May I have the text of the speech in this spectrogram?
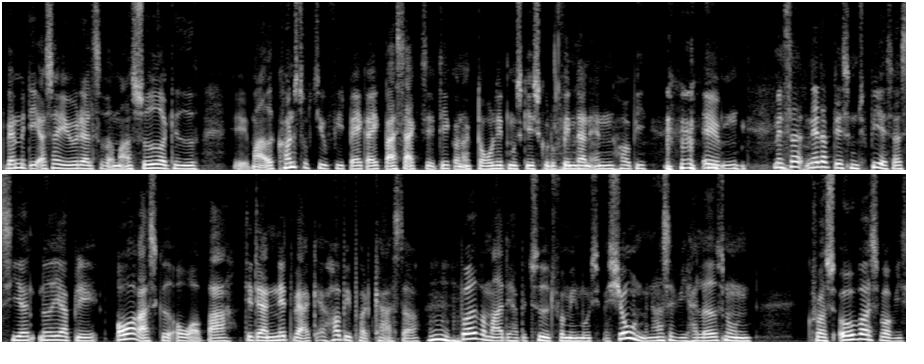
hvad med det? Og så har jeg jo altid været meget sød og givet øh, meget konstruktiv feedback, og ikke bare sagt, det går nok dårligt, måske skulle du finde dig en anden hobby. øhm, men så netop det, som Tobias også siger, noget jeg blev overrasket over, var det der netværk af hobbypodcaster. Mm. Både hvor meget det har betydet for min motivation, men også at vi har lavet sådan nogle crossovers, hvor vi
